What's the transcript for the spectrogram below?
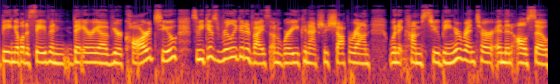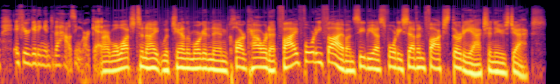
being able to save in the area of your car too. So he gives really good advice on where you can actually shop around when it comes to being a renter and then also if you're getting into the housing market. All right, we'll watch tonight with Chandler Morgan and Clark Howard at 545 on CBS 47 Fox 30 Action News Jax.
